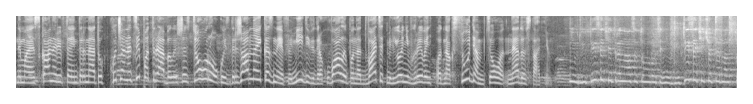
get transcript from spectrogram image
немає сканерів та інтернету. Хоча на ці потреби лише з цього року із державної казни Феміді відрахували понад 20 мільйонів гривень. Однак суддям цього недостатньо. Ні в 2013 році, ні в 2014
